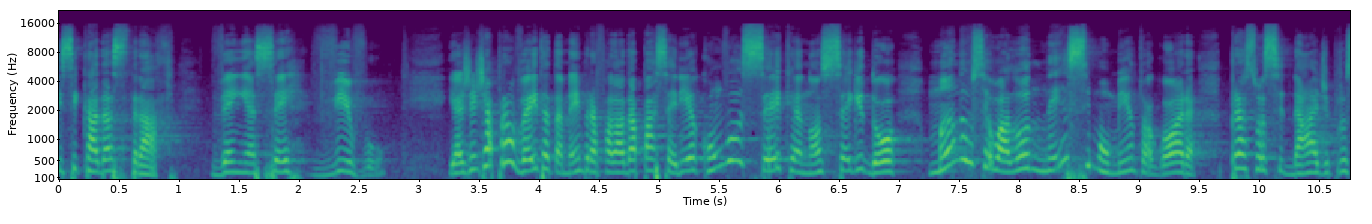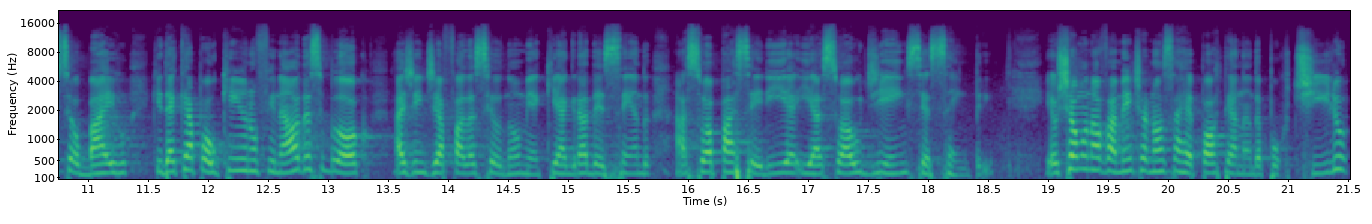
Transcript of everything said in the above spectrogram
e se cadastrar. Venha ser vivo. E a gente aproveita também para falar da parceria com você, que é nosso seguidor. Manda o seu alô nesse momento agora para a sua cidade, para o seu bairro, que daqui a pouquinho, no final desse bloco, a gente já fala seu nome aqui, agradecendo a sua parceria e a sua audiência sempre. Eu chamo novamente a nossa repórter Ananda Portilho.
